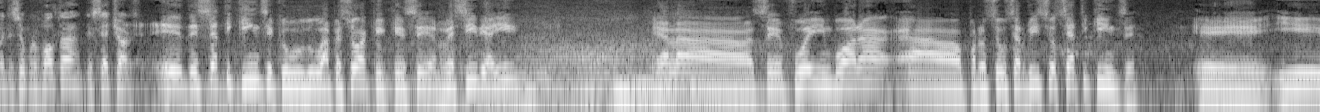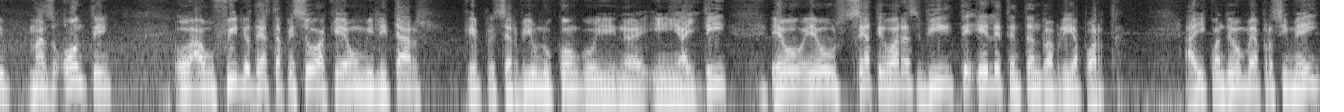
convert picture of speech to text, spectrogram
Aconteceu por volta de 7 horas? É de 7 e 15 que o, a pessoa que, que se reside aí ela se foi embora uh, para o seu serviço 7 e 15 e, e mas ontem o, o, filho desta pessoa que é um militar que serviu no Congo e na, em Haiti eu eu sete horas vi te, ele tentando abrir a porta. Aí quando eu me aproximei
